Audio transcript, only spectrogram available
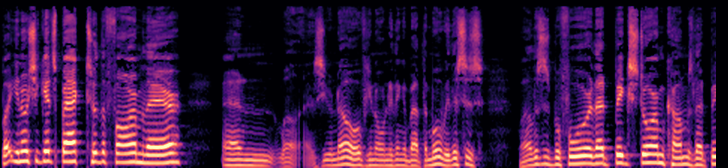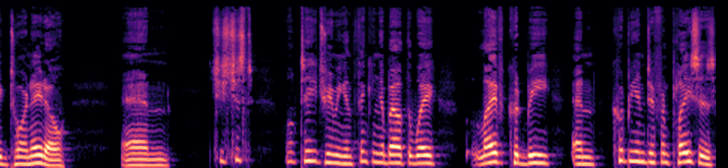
But, you know, she gets back to the farm there. And, well, as you know, if you know anything about the movie, this is, well, this is before that big storm comes, that big tornado. And she's just, well, daydreaming and thinking about the way life could be and could be in different places.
